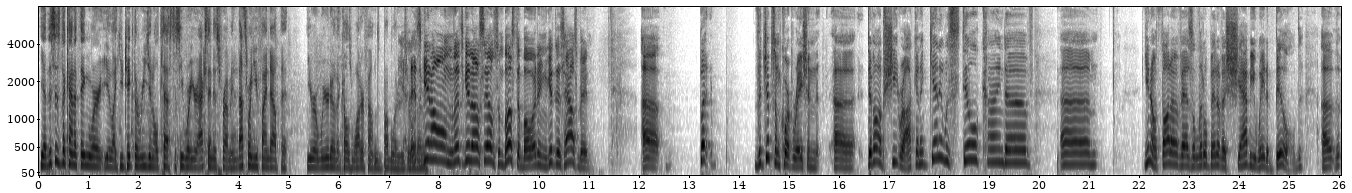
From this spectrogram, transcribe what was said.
Yeah, this is the kind of thing where you like you take the regional test to see where your accent is from, and that's when you find out that you're a weirdo that calls water fountains bubblers. or Let's whatever. get on. Let's get ourselves some Buster Board and get this house built. Uh, but the Gypsum Corporation uh, developed sheetrock, and again, it was still kind of, um, you know, thought of as a little bit of a shabby way to build. Uh, the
